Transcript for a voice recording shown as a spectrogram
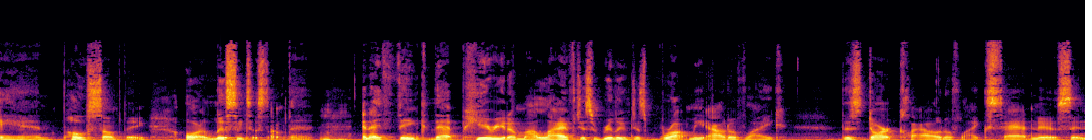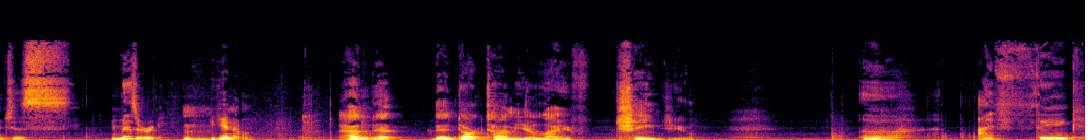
and post something or listen to something. Mm-hmm. And I think that period of my life just really just brought me out of like this dark cloud of like sadness and just misery, you know. How did that that dark time in your life change you? I think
